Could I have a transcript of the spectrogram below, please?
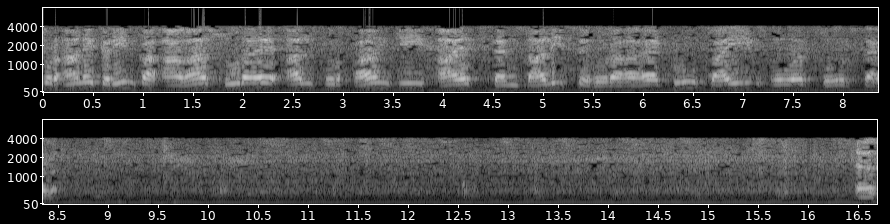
قرآن کریم کا آغاز سورہ الفرقان کی آیت سینتالیس سے ہو رہا ہے، two five over four seven صاحب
